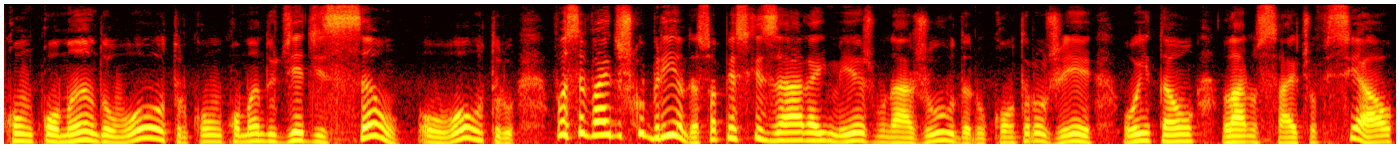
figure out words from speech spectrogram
com um comando ou outro, com um comando de edição ou outro, você vai descobrindo. É só pesquisar aí mesmo na ajuda, no Ctrl G, ou então lá no site oficial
